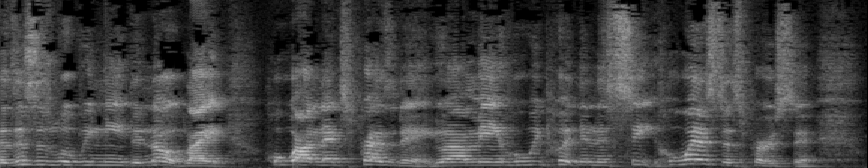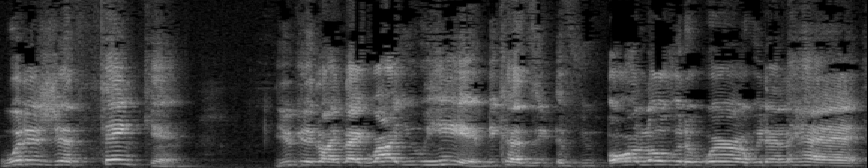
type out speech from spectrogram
Because this is what we need to know. Like, who our next president? You know what I mean? Who we putting in the seat? Who is this person? What is your thinking? You get like, like, why you here? Because if you, all over the world, we done had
